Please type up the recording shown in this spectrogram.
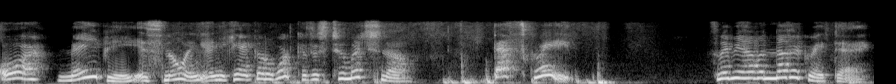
or maybe it's snowing and you can't go to work because there's too much snow. That's great. So maybe have another great day.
